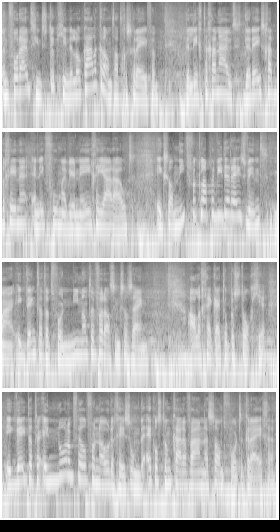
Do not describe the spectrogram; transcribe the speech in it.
een vooruitziend stukje in de lokale krant had geschreven. De lichten gaan uit, de race gaat beginnen en ik voel mij weer negen jaar oud. Ik zal niet verklappen wie de race wint, maar ik denk dat het voor niemand een verrassing zal zijn. Alle gekheid op een stokje. Ik weet dat er enorm veel voor nodig is om de Eccleston Caravan naar Zandvoort te krijgen.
